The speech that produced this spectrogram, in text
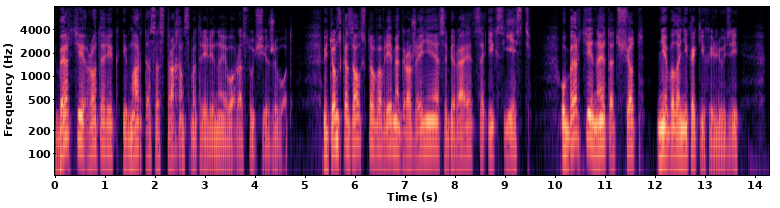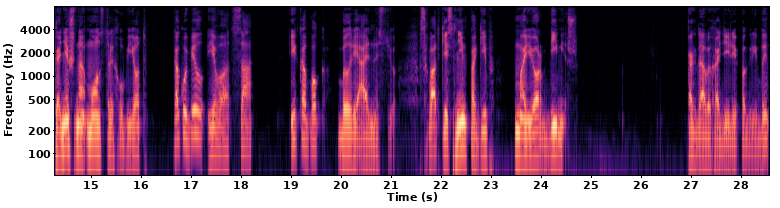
Берти, Ротарик и Марта со страхом смотрели на его растущий живот. Ведь он сказал, что во время грожения собирается их съесть. У Берти на этот счет не было никаких иллюзий. Конечно, монстр их убьет, как убил его отца. И был реальностью. В схватке с ним погиб майор Бимиш. Когда выходили по грибы,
